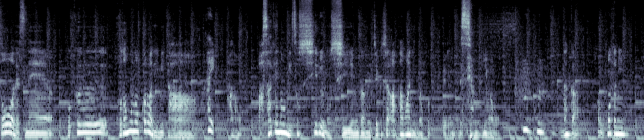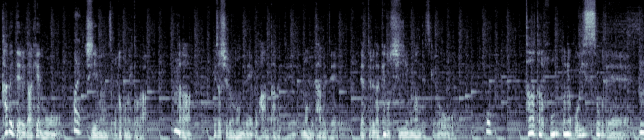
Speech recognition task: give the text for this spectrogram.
そうですね。僕、子供の頃に見た、はいあの、朝毛の味噌汁の CM がめちゃくちゃ頭に残ってるんですよね、今も。うんうんなんか、本当に食べてるだけのはい CM なんです、男の人が。うんただ、味噌汁を飲んで、ご飯食べて、飲んで食べて、ってやってるだけの CM なんですけど、ただただ本当に美味しそうで、うん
